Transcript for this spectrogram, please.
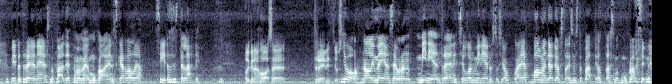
niitä treenejä. Ja mä päätin, että mä menen mukaan ensi kerralla ja siitä se sitten lähti. Oliko nämä HC treenit just? Joo, nämä oli meidän seuran minien treenit silloin miniedustusjoukkueen ja valmentajat jostain syystä päätti ottaa mut mukaan sinne.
